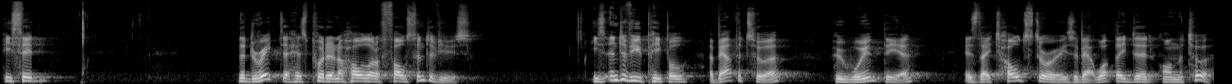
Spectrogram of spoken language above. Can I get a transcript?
He said, The director has put in a whole lot of false interviews. He's interviewed people about the tour who weren't there as they told stories about what they did on the tour.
